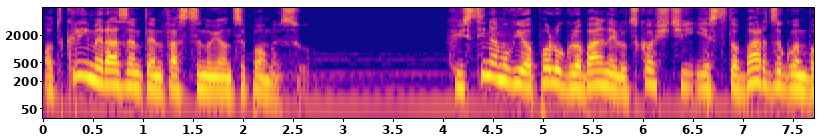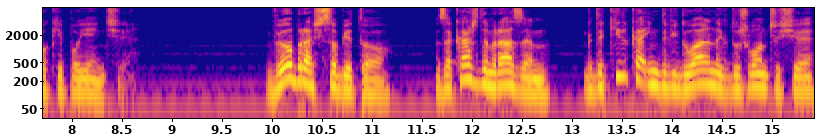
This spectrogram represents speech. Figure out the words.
Odkryjmy razem ten fascynujący pomysł. Christina mówi o polu globalnej ludzkości i jest to bardzo głębokie pojęcie. Wyobraź sobie to, za każdym razem, gdy kilka indywidualnych dusz łączy się,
